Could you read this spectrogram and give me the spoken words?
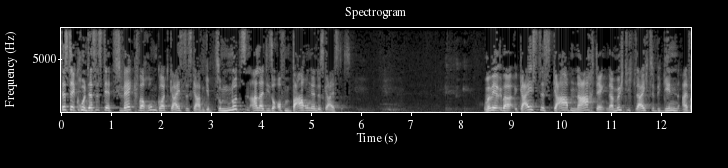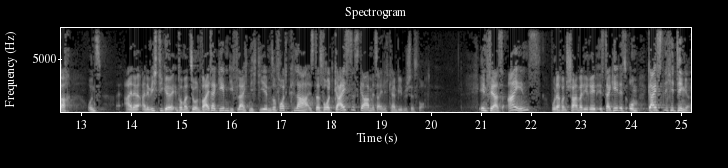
Das ist der Grund, das ist der Zweck, warum Gott Geistesgaben gibt, zum Nutzen aller diese Offenbarungen des Geistes. Und wenn wir über Geistesgaben nachdenken, dann möchte ich gleich zu Beginn einfach uns eine, eine wichtige Information weitergeben, die vielleicht nicht jedem sofort klar ist. Das Wort Geistesgaben ist eigentlich kein biblisches Wort. In Vers 1, wo davon scheinbar die Rede ist, da geht es um geistliche Dinge.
